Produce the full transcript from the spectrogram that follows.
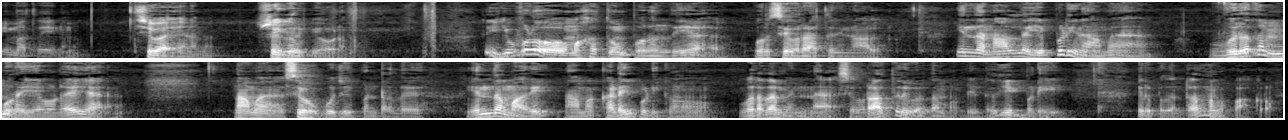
ஸ்ரீமாத்திரை நம. சிவாய நம. ஸ்ரீ நம. இவ்வளோ மகத்துவம் பொருந்திய ஒரு சிவராத்திரி நாள். இந்த நாளில் எப்படி நாம் விரதம் முறையோடைய நாம் சிவ பூஜை பண்ணுறது எந்த மாதிரி நாம் கடைபிடிக்கணும்? விரதம் என்ன? சிவராத்திரி விரதம் அப்படின்றது எப்படி இருப்பதுன்றதை நம்ம பார்க்குறோம்.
